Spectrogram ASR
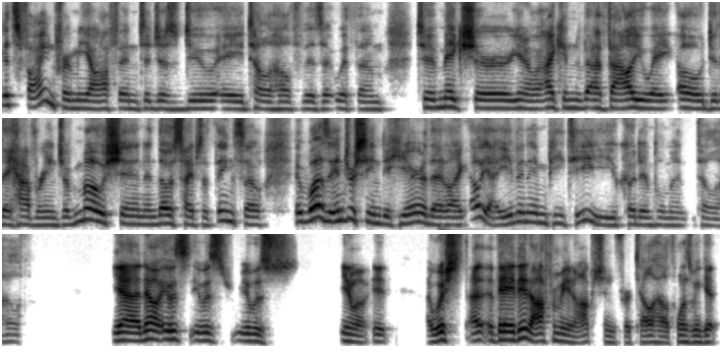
it's fine for me often to just do a telehealth visit with them to make sure you know i can evaluate oh do they have range of motion and those types of things. So it was interesting to hear that like oh yeah even in pt you could implement telehealth. Yeah no it was it was it was you know it i wish I, they did offer me an option for telehealth once we get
